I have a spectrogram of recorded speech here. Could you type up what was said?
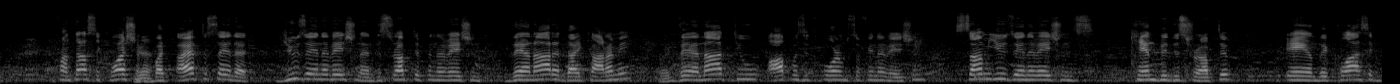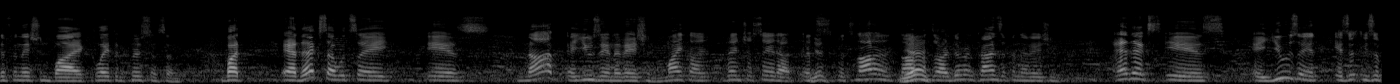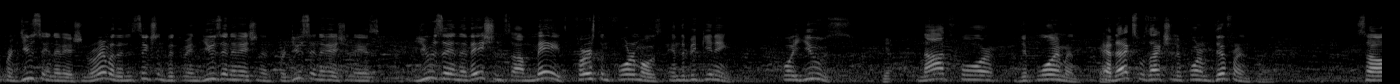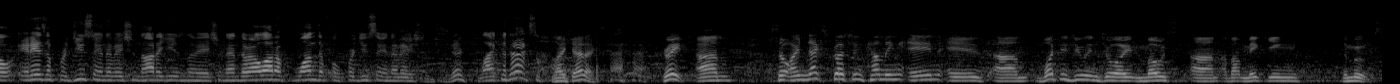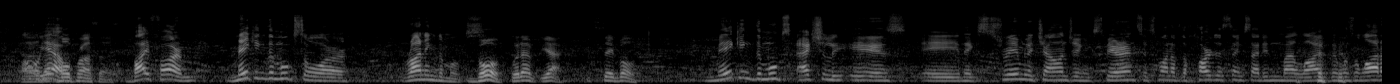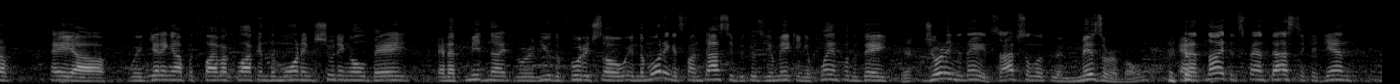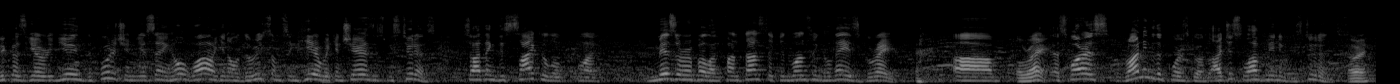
fantastic question, Yeah. but I have to say that user innovation and disruptive innovation, they are not a dichotomy. They are not two opposite forms of innovation. Some user innovations can be disruptive, and the classic definition by Clayton Christensen. But edX, I would say, is not a user innovation. Might I venture say that? It's, Yes. it's not a, Yeah. there are different kinds of innovation. edX is a user in- is a, is a producer innovation. Remember the distinction between user innovation and producer innovation is user innovations are made first and foremost in the beginning for use, Yeah. not for deployment. Yeah. edX was actually formed differently. So it is a producer innovation, not a user innovation, and there are a lot of wonderful producer innovations, Okay. like edX, of course. Like edX. Great. Um, so our next question coming in is, um, what did you enjoy most um, about making the MOOCs? Uh, Oh, yeah. whole process. By far, making the MOOCs or running the MOOCs? Both. Whatever. Yeah. Let's say both. Making the MOOCs actually is a- an extremely challenging experience. It's one of the hardest things I did in my life. There was a lot of, hey, uh, we're getting up at 5 o'clock in the morning, shooting all day, and at midnight we review the footage. So in the morning it's fantastic because you're making a plan for the day. Yeah. During the day it's absolutely miserable. and at night it's fantastic again because you're reviewing the footage and you're saying, oh wow, you know, there is something here, we can share this with students. So I think this cycle of like miserable and fantastic in one single day is great. Um, All right. As far as running the course goes, I just love meeting the students. All right.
